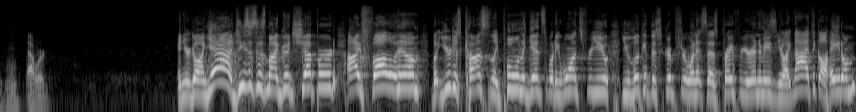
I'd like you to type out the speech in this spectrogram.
Mm-hmm, that word. And you're going, yeah, Jesus is my good shepherd. I follow him, but you're just constantly pulling against what he wants for you. You look at the scripture when it says pray for your enemies, and you're like, nah, I think I'll hate them.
